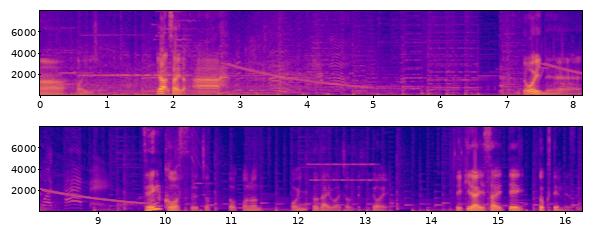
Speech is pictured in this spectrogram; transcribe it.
ああまあいいでしょういや3位だああひどいね。全コースちょっとこのポイント台はちょっとひどい。歴代最低得点ですよ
